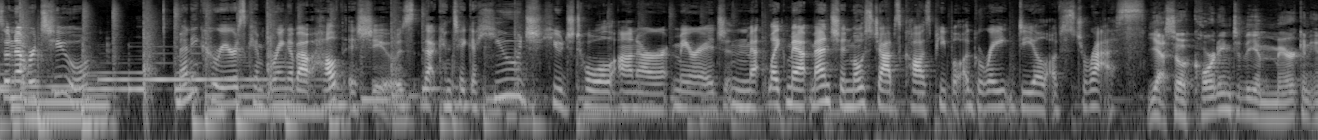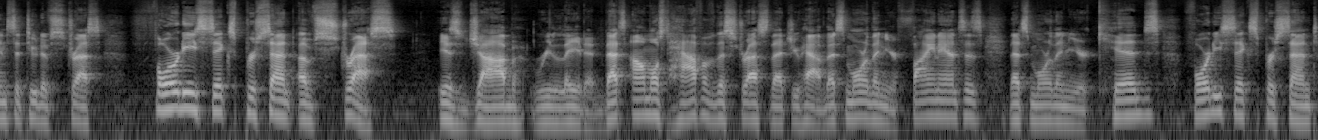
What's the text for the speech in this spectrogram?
So, number two, many careers can bring about health issues that can take a huge, huge toll on our marriage. And like Matt mentioned, most jobs cause people a great deal of stress. Yeah, so according to the American Institute of Stress, 46% of stress is job related. That's almost half of the stress that you have. That's more than your finances, that's more than your kids. 46%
